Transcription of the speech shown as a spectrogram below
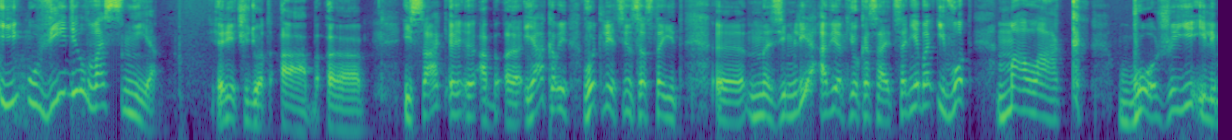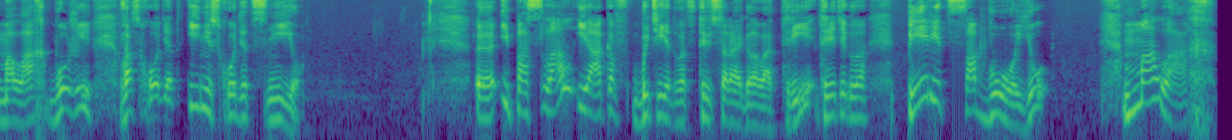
И увидел во сне, речь идет об, э, Исаак, э, э, об э, Иакове. Вот лестница стоит э, на земле, а верх ее касается неба. И вот Малак Божий или Малах Божий восходят и не сходят с нее. Э, и послал Иаков, Бытие 32 глава, 3, 3 глава, перед собою Малах,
